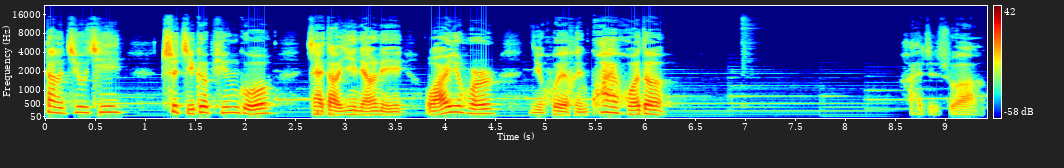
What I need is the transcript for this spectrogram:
荡秋千，吃几个苹果，再到阴凉里玩一会儿，你会很快活的。”孩子说：“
